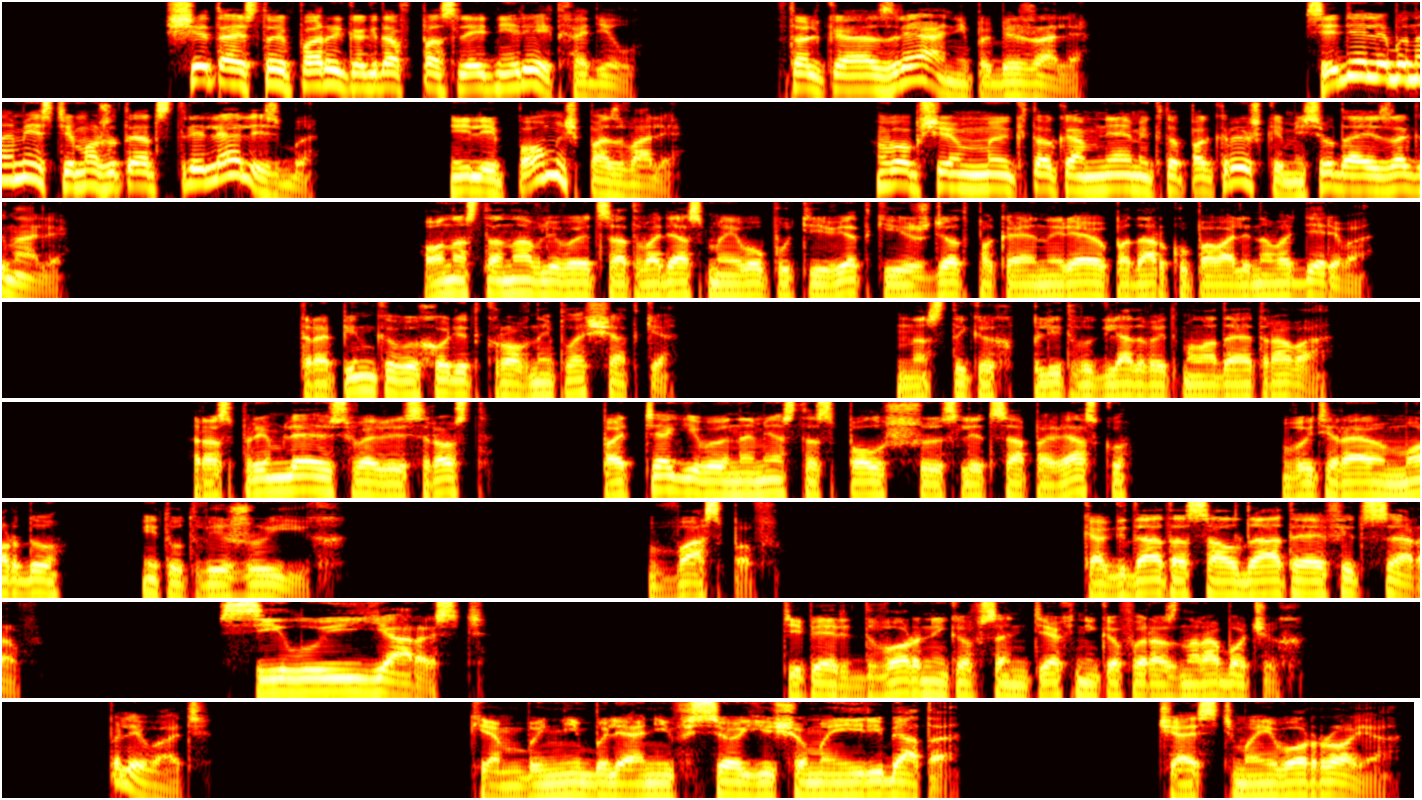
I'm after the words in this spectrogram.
Считай с той поры, когда в последний рейд ходил. Только зря они побежали. Сидели бы на месте, может, и отстрелялись бы. Или помощь позвали. В общем, мы кто камнями, кто покрышками сюда и загнали. Он останавливается, отводя с моего пути ветки, и ждет, пока я ныряю под арку поваленного дерева. Тропинка выходит к ровной площадке. На стыках плит выглядывает молодая трава. Распрямляюсь во весь рост, Подтягиваю на место сползшую с лица повязку, вытираю морду, и тут вижу их. Васпов. Когда-то солдаты и офицеров. Силу и ярость. Теперь дворников, сантехников и разнорабочих. Плевать. Кем бы ни были они, все еще мои ребята. Часть моего роя.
